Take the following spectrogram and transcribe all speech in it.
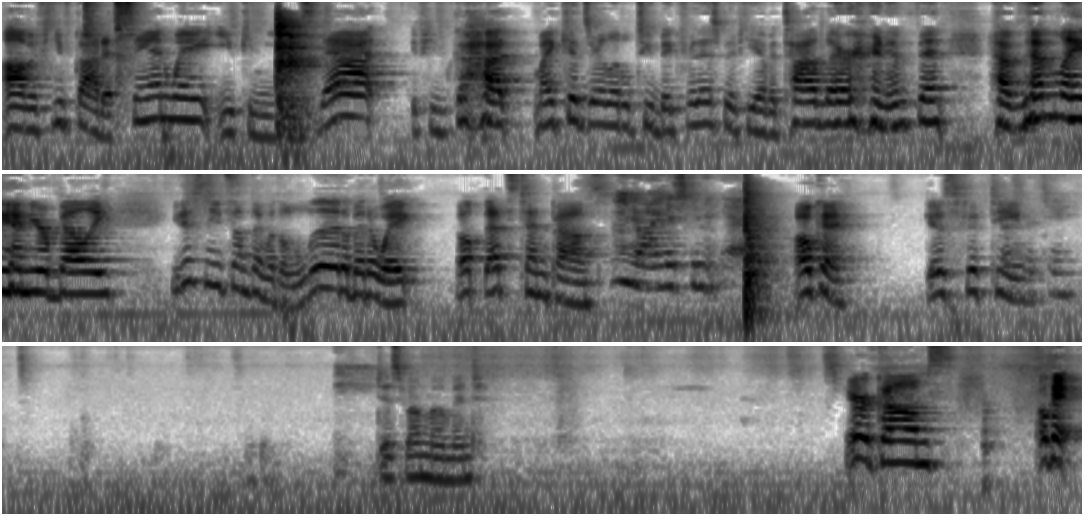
Um, if you've got a sand weight, you can use that. If you've got, my kids are a little too big for this, but if you have a toddler, an infant, have them lay in your belly. You just need something with a little bit of weight. Oh, that's 10 pounds. I know, I'm just gonna add. Okay, get us 15. 15. Just one moment. Here it comes. Okay.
